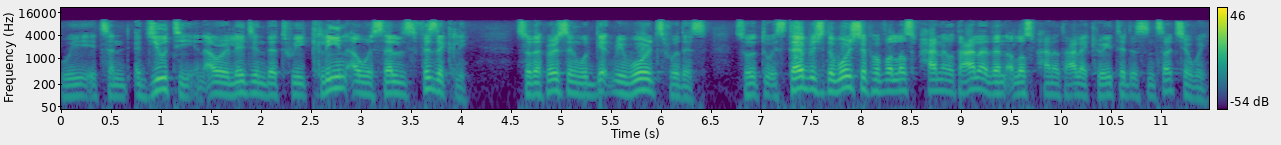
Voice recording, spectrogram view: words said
We, it's an, a duty in our religion that we clean ourselves physically. So the person would get rewards for this. So to establish the worship of Allah subhanahu wa ta'ala, then Allah subhanahu wa ta'ala created us in such a way.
